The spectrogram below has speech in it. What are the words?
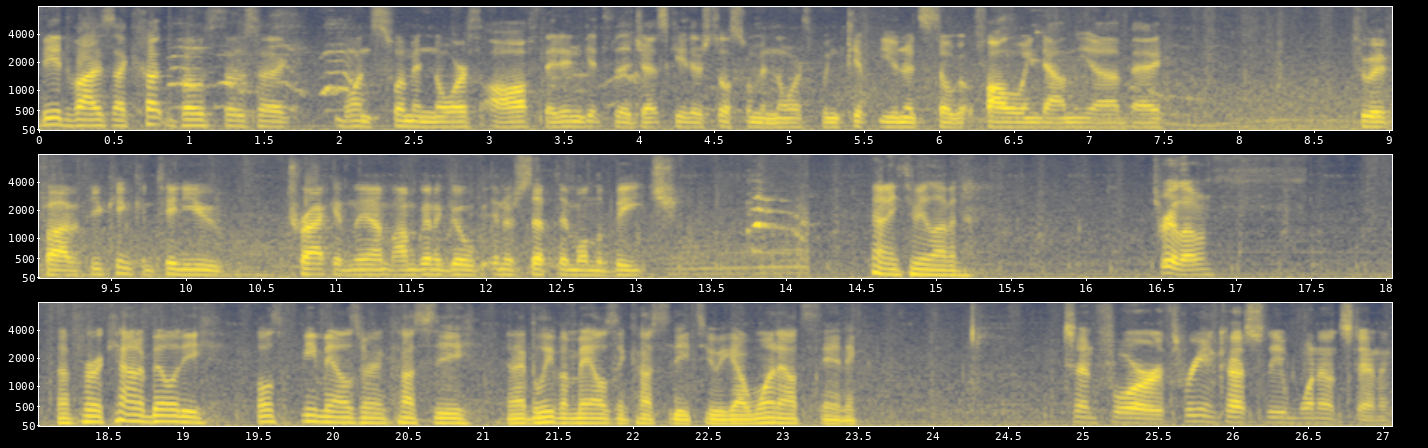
Be advised. I cut both those uh, ones swimming north off. They didn't get to the jet ski. They're still swimming north. We can keep units still following down the uh, bay. 285. If you can continue tracking them, I'm gonna go intercept them on the beach. County 311. 311. Uh, for accountability, both females are in custody, and I believe a male's in custody too. We got one outstanding. 10 4, 3 in custody, 1 outstanding.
